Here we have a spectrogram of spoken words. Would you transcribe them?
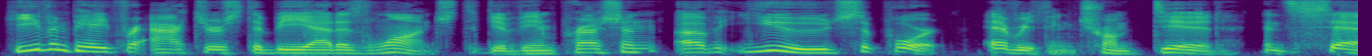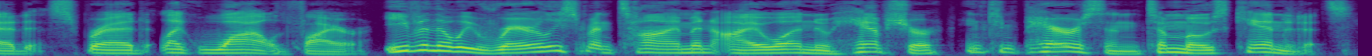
He even paid for actors to be at his launch to give the impression of huge support. Everything Trump did and said spread like wildfire, even though he rarely spent time in Iowa and New Hampshire in comparison to most candidates.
